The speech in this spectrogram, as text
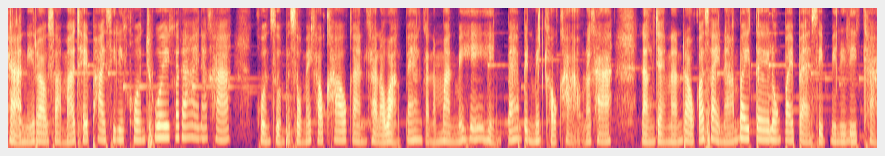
ค่ะอันนี้เราสามารถใช้พายซิลิโคนช่วยก็ได้นะคะ คนส่วนผสมให้เขาเข้ากันค่ะ ระหว่างแป้งกับน้ำมันไม่ให้เห็นแป้งเป็นเม็ดขาวๆนะคะ หลังจากนั้นเราก็ใส่น้ำใบเตยลงไป 80มิลลิลิตรค่ะ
